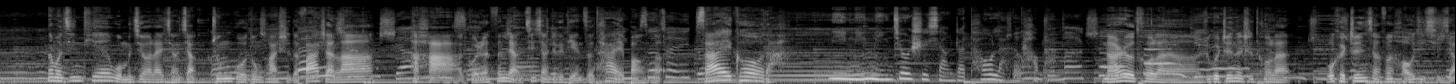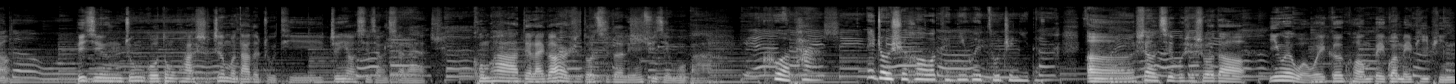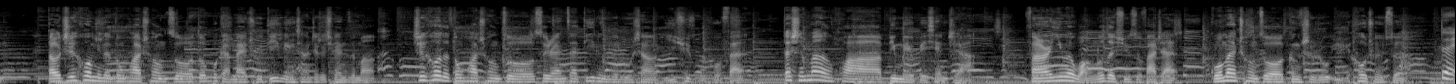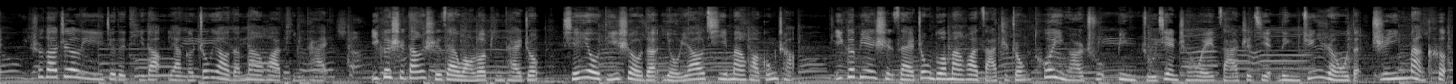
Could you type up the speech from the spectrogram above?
那么今天我们就要来讲讲中国动画史的发展啦！哈哈，果然分两期讲这个点子太棒了。你明明就是想着偷懒，好吧？哪有偷懒啊？如果真的是偷懒，我可真想分好几期讲。毕竟中国动画史这么大的主题，真要细讲起来，恐怕得来个二十多期的连续节目吧。可怕，那种时候我肯定会阻止你的。呃，上期不是说到，因为我为歌狂被官媒批评，导致后面的动画创作都不敢迈出低龄向这个圈子吗？之后的动画创作虽然在低龄的路上一去不复返，但是漫画并没有被限制啊，反而因为网络的迅速发展，国漫创作更是如雨后春笋。对，说到这里就得提到两个重要的漫画平台，一个是当时在网络平台中鲜有敌手的有妖气漫画工厂，一个便是在众多漫画杂志中脱颖而出并逐渐成为杂志界领军人物的知音漫客。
